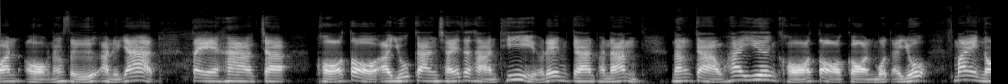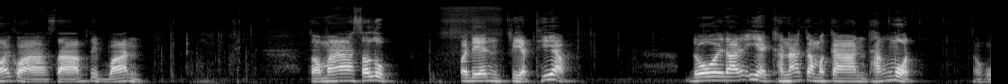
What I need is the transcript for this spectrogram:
วันออกหนังสืออนุญาต แต่หากจะ ขอต่ออายุการใช้สถานที่เล่นการพนันดังกล่าวให้ยื่นขอต่อก่อนหมดอายุไม่น้อยกว่า 30 วัน ต่อมาสรุปประเด็นเปรียบเทียบ โดยรายละเอียดคณะกรรมการทั้งหมด โอ้โห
